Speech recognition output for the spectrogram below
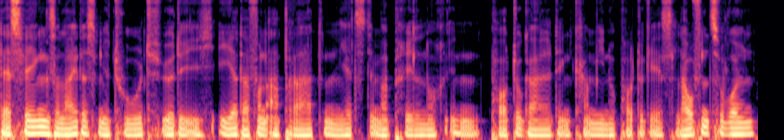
Deswegen, so leid es mir tut, würde ich eher davon abraten, jetzt im April noch in Portugal den Camino Portugues laufen zu wollen.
